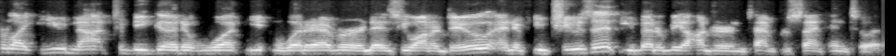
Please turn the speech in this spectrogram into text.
for like you not to be good at what you, whatever it is you want to do and if you choose it you better be 110% into it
